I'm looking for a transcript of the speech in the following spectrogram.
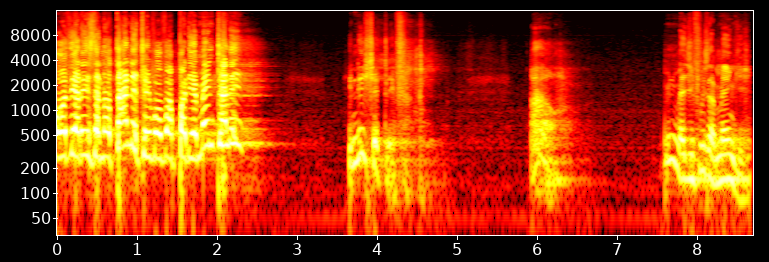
or there is an alternative of a parliamentary initiative. Wow. Mimi nimejifunza mengi.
